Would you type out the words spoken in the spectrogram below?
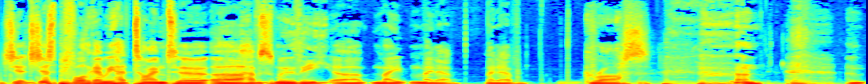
j- just before the game, we had time to uh, have a smoothie uh, made made out made out of grass and and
